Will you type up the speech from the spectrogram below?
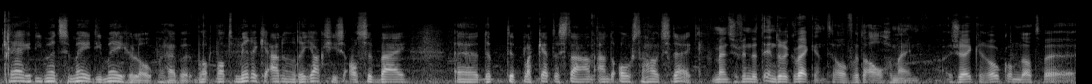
krijgen die mensen mee die meegelopen hebben? Wat, wat merk je aan hun reacties als ze bij uh, de, de plaketten staan aan de Oosterhoutse dijk? Mensen vinden het indrukwekkend over het algemeen. Zeker ook omdat we,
